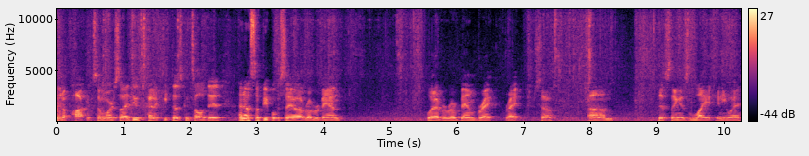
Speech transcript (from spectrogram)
in a pocket somewhere, so I do kind of keep those consolidated. I know some people can say, oh, a rubber band, whatever, rubber band break, right? So um, this thing is light anyway,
